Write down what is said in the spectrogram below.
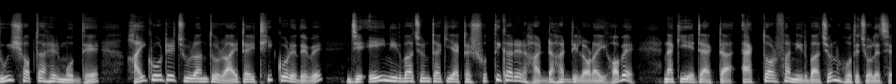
দুই সপ্তাহের মধ্যে হাইকোর্টের চূড়ান্ত রায়টাই ঠিক করে দেবে যে এই নির্বাচনটা কি একটা সত্যিকারের হাড্ডাহাড্ডি লড়াই হবে, নাকি এটা একটা একতরফা নির্বাচন হতে চলেছে।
